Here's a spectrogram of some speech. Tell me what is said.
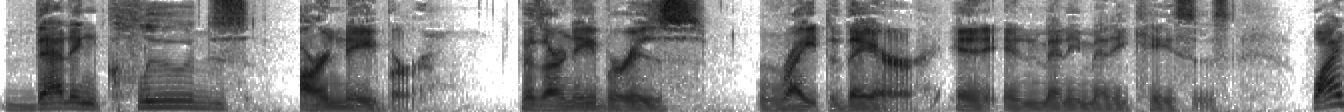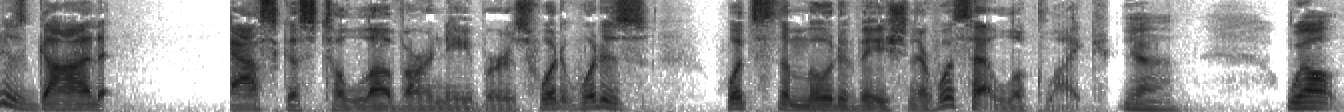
That includes our neighbor, because our neighbor is right there in, in, many, many cases. Why does God ask us to love our neighbors? What, what is, what's the motivation there? What's that look like? Yeah. Well,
